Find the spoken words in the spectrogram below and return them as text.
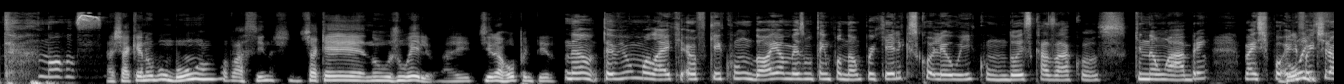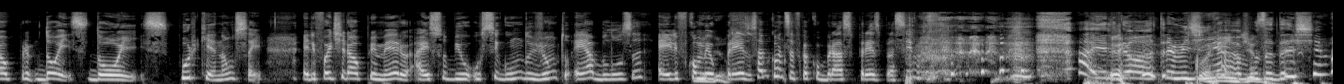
Nossa. Achar que é no bumbum a vacina. Achar que é no joelho. Aí tira a roupa inteira. Não, teve um moleque, eu fiquei com dó e ao mesmo tempo não, porque ele que escolheu ir com dois casacos que não abrem. Mas, tipo, ele Dois? foi tirar o. Dois, dois. Por quê? Não sei. Ele foi tirar o primeiro, aí subiu o segundo junto e a blusa. Aí ele ficou Meu meio Deus. preso. Sabe quando você fica com o braço preso pra cima? aí ele deu uma tremidinha, a Correndido. blusa desceu.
